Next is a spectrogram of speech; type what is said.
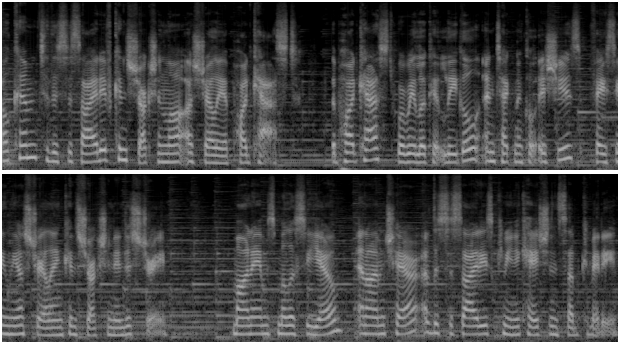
Welcome to the Society of Construction Law Australia podcast, the podcast where we look at legal and technical issues facing the Australian construction industry. My name's Melissa Yeo, and I'm chair of the Society's Communications Subcommittee.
